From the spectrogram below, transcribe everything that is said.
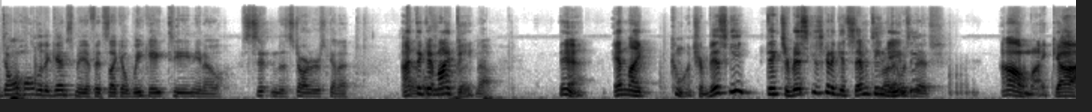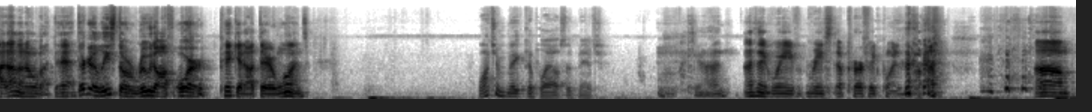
Don't hold it against me if it's like a week 18. You know, sitting the starters kind of. I think it might be. No. Yeah, and like, come on, Trubisky. Think Trubisky's going to get 17 Run games? Mitch. Oh my God, I don't know about that. They're going to at least throw Rudolph or Pickett out there once. Watch him make the playoffs with Mitch. Oh my god, I think we've reached a perfect point of the pod. um,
